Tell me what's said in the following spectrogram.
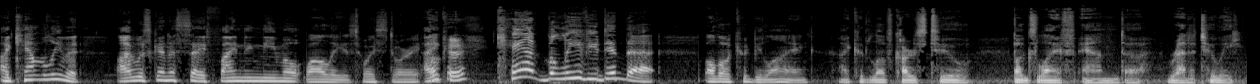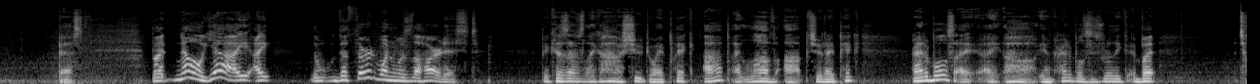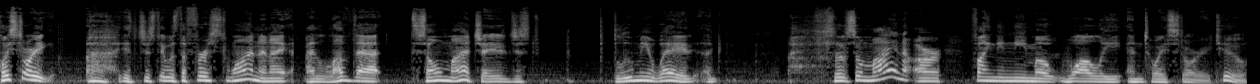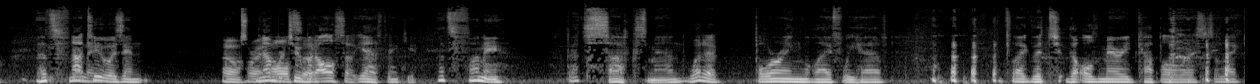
I can't believe it. I was gonna say Finding Nemo, WALL-E is Toy Story. I Okay. can't believe you did that. Although I could be lying. I could love Cars 2, Bugs Life, and uh, Ratatouille best. But no, yeah, I, I the, the third one was the hardest because I was like, oh shoot, do I pick Up? I love Up. Should I pick Incredibles? I, I oh, Incredibles is really good, but Toy Story, uh, it's just it was the first one, and I I love that so much. It just blew me away. Uh, So so mine are Finding Nemo, WALL-E, and Toy Story too. That's funny. Not two as in Oh, right. number two, but also yeah. thank you. That's funny. That sucks, man. What a boring life we have. it's like the t- the old married couple where it's like,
